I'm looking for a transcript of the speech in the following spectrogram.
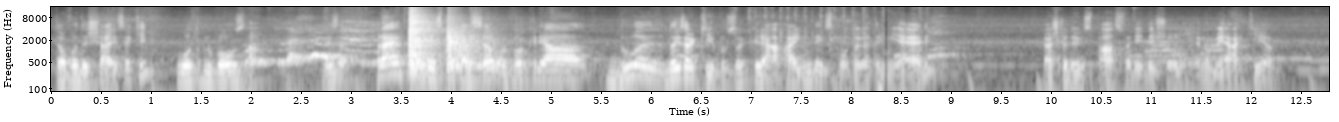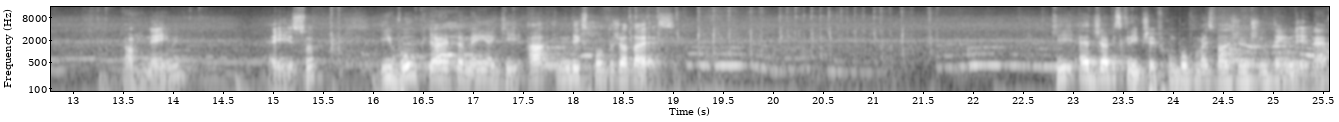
Então eu vou deixar esse aqui, o outro não vou usar. Para fazer a explicação, eu vou criar duas, dois arquivos. Vou criar a index.html. Acho que eu dei um espaço ali, deixa eu renomear aqui. Ó. Dar um rename. É isso. E vou criar também aqui a index.js. que é de JavaScript, aí fica um pouco mais fácil de a gente entender, né?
